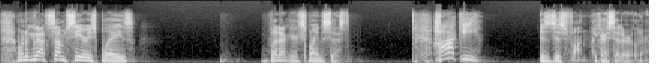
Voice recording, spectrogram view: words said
I want to give out some series plays, but I can explain the system. Hockey is just fun, like I said earlier.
